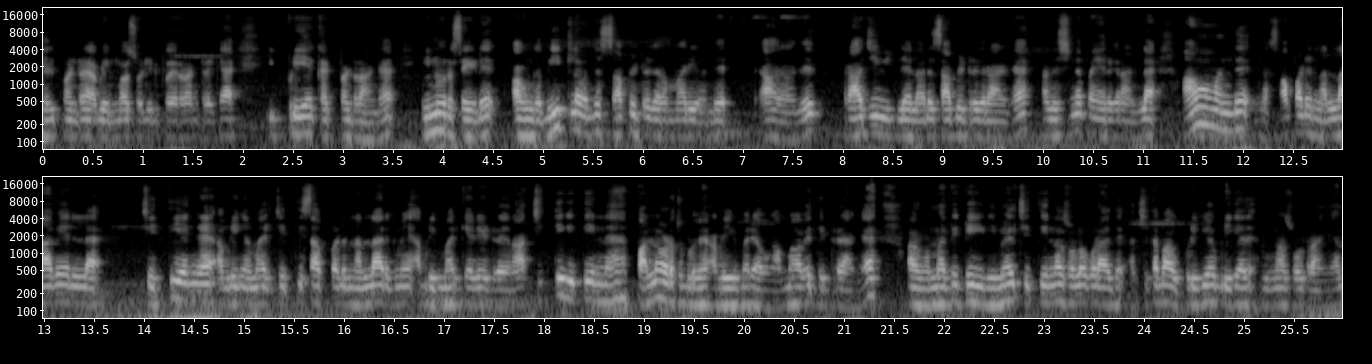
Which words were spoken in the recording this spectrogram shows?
ஹெல்ப் பண்ணுறேன் அப்படிங்கிற சொல்லிட்டு போயிடுறான்ட்டு இப்படியே கட் பண்ணுறாங்க இன்னொரு சைடு அவங்க வீட்டில் வந்து சாப்பிட்டுட்டு இருக்கிற மாதிரி வந்து அதாவது ராஜி வீட்டில் எல்லாரும் சாப்பிட்டுட்டு இருக்கிறாங்க. அந்த சின்ன பையன் இருக்கிறான்ல. அவன் வந்து இந்த சாப்பாடு நல்லாவே இல்லை. சித்தி எங்க அப்படிங்கிற மாதிரி சித்தி சாப்பாடு நல்லா இருக்குமே அப்படிங்கிற மாதிரி கேட்டுட்டு இருக்கிறான் சித்தி கித்தி என்ன பல்ல உடச்சு போடுவேன் அப்படிங்கிற மாதிரி அவங்க அம்மாவே திட்டுறாங்க. அவங்க அம்மா திட்டி இனிமேல் சித்தின்லாம் சொல்லக்கூடாது? சித்தப்பாவுக்கு பிடிக்கவே பிடிக்காது அப்படிமா சொல்கிறாங்க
